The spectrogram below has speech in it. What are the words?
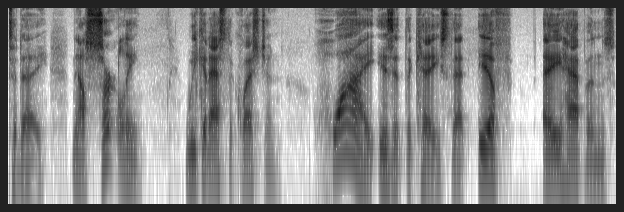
today. Now, certainly, we could ask the question why is it the case that if A happens,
